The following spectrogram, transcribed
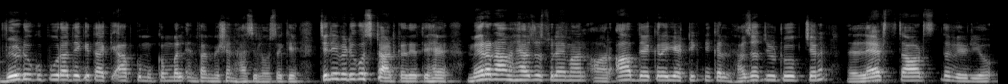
वीडियो को पूरा देखे ताकि आपको मुकम्मल इन्फॉर्मेशन हासिल हो सके। चलिए वीडियो को स्टार्ट कर देते हैं। मेरा नाम है हज़रत सुलेमान और आप देख रहे हैं technical Hazrat YouTube channel let's start the video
